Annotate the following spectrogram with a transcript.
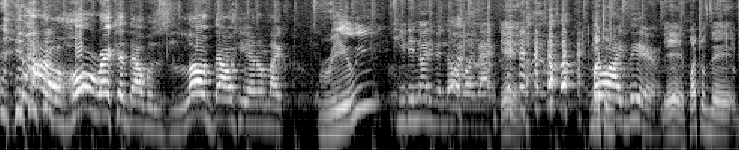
you had a whole record that was loved out here, and I'm like, really? You did not even know about that. Yeah, No of- idea. yeah. Part of the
